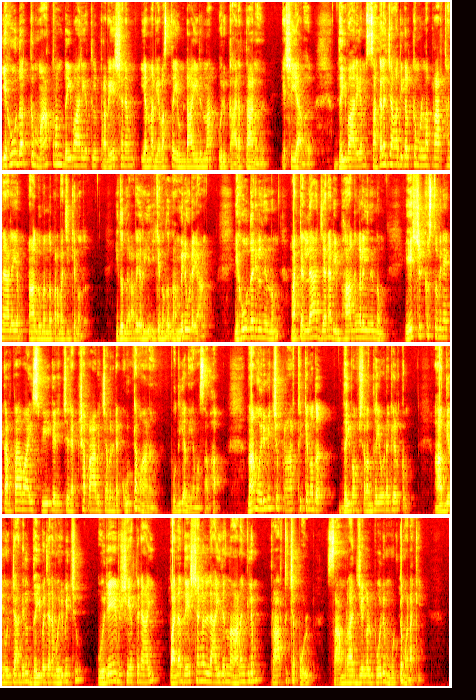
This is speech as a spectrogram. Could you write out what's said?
യഹൂദർക്ക് മാത്രം ദൈവാലയത്തിൽ പ്രവേശനം എന്ന വ്യവസ്ഥയുണ്ടായിരുന്ന ഒരു കാലത്താണ് യശയാവ് ദൈവാലയം സകല ജാതികൾക്കുമുള്ള പ്രാർത്ഥനാലയം ആകുമെന്ന് പ്രവചിക്കുന്നത്. ഇത് നിറവേറിയിരിക്കുന്നത് നമ്മിലൂടെയാണ്. യഹൂദരിൽ നിന്നും മറ്റെല്ലാ ജനവിഭാഗങ്ങളിൽ നിന്നും യേശുക്രിസ്തുവിനെ കർത്താവായി സ്വീകരിച്ച് രക്ഷ പ്രാപിച്ചവരുടെ കൂട്ടമാണ് പുതിയ നിയമസഭ. നാം ഒരുമിച്ച് പ്രാർത്ഥിക്കുന്നത് ദൈവം ശ്രദ്ധയോടെ കേൾക്കും. ആദ്യ നൂറ്റാണ്ടിൽ ദൈവജനം ഒരുമിച്ചു ഒരേ വിഷയത്തിനായി പല ദേശങ്ങളിലായിരുന്നാണെങ്കിലും പ്രാർത്ഥിച്ചപ്പോൾ സാമ്രാജ്യങ്ങൾ പോലും മുട്ടുമടക്കി.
